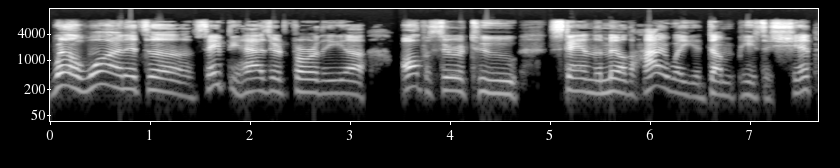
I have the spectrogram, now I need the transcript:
Well, one, it's a safety hazard for the uh, officer to stand in the middle of the highway, you dumb piece of shit,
